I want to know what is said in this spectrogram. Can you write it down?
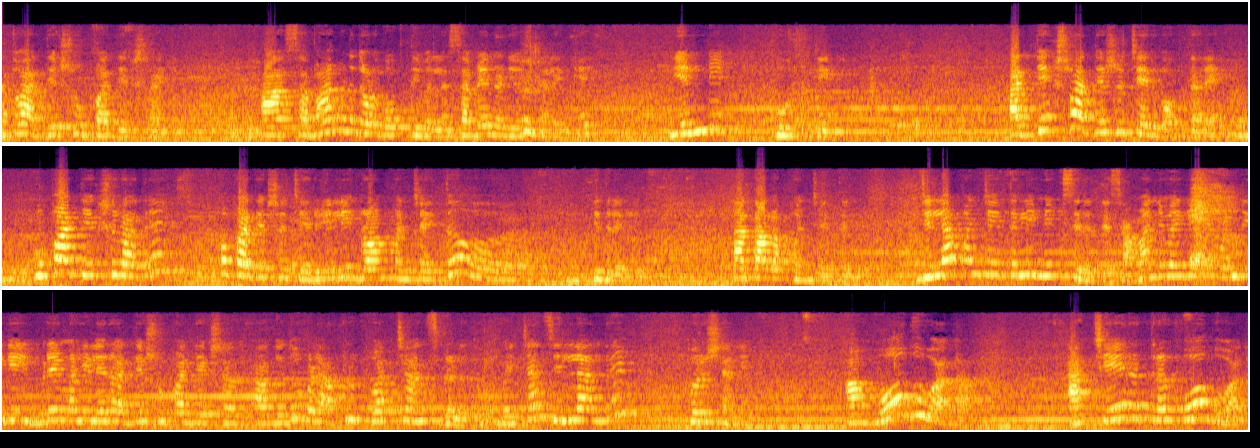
ಅಥವಾ ಅಧ್ಯಕ್ಷ, ಉಪಾಧ್ಯಕ್ಷರಾಗಿ. ಆ ಸಭಾಂಗಣದೊಳಗೆ ಹೋಗ್ತೀವಲ್ಲ, ಸಭೆ ನಡೆಯೋ ಸ್ಥಳಕ್ಕೆ? ಎಲ್ಲಿ ಕೂರ್ತೀವಿ? ಅಧ್ಯಕ್ಷರು ಅಧ್ಯಕ್ಷರ ಚೇರ್ಗೆ ಹೋಗ್ತಾರೆ, ಉಪಾಧ್ಯಕ್ಷರಾದ್ರೆ ಉಪಾಧ್ಯಕ್ಷ ಚೇರು. ಇಲ್ಲಿ ಗ್ರಾಮ ಪಂಚಾಯತ್ ಇದರಲ್ಲಿ. ಆ ತಾಲೂಕ್ ಪಂಚಾಯತಲ್ಲಿ ಜಿಲ್ಲಾ ಪಂಚಾಯತಲ್ಲಿ ಮಿಕ್ಸ್ ಇರುತ್ತೆ. ಸಾಮಾನ್ಯವಾಗಿ ಒಟ್ಟಿಗೆ ಇಬ್ಬರೇ ಮಹಿಳೆಯರು ಅಧ್ಯಕ್ಷ, ಉಪಾಧ್ಯಕ್ಷ ಆಗೋದು, ಬಹಳ ಅಪರೂಪವಾದ ಚಾನ್ಸ್ಗಳದು ಬೈ ಚಾನ್ಸ್ ಇಲ್ಲ ಅಂದರೆ ಪುರುಷನೇ. ಆ ಹೋಗುವಾಗ, ಆ ಚೇರ್ ಹತ್ರ ಹೋಗುವಾಗ,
